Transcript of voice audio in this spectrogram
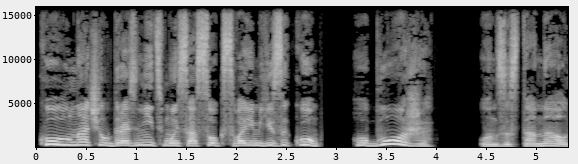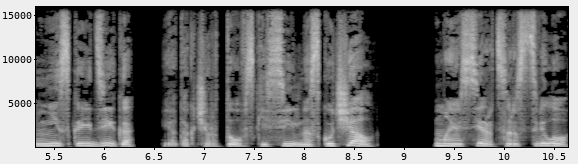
Коул начал дразнить мой сосок своим языком. «О, боже!» Он застонал низко и дико. Я так чертовски сильно скучал. Мое сердце расцвело.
